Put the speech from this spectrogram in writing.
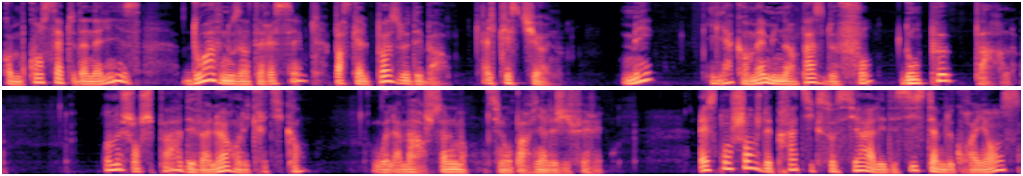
comme concept d'analyse doivent nous intéresser parce qu'elles posent le débat, elles questionnent. Mais il y a quand même une impasse de fond dont peu parle. On ne change pas des valeurs en les critiquant, ou à la marge seulement, si l'on parvient à légiférer. Est-ce qu'on change des pratiques sociales et des systèmes de croyances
